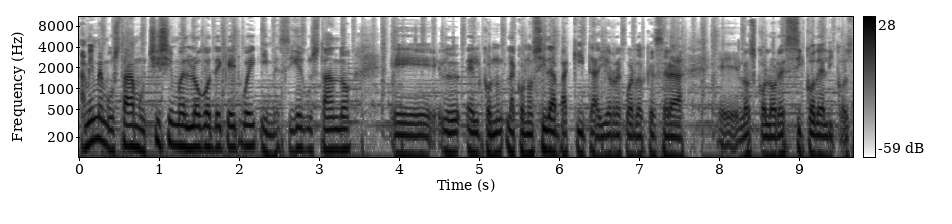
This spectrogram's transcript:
a mí me gustaba muchísimo el logo de Gateway y me sigue gustando eh, el, la conocida vaquita. Yo recuerdo que será eh, los colores psicodélicos.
